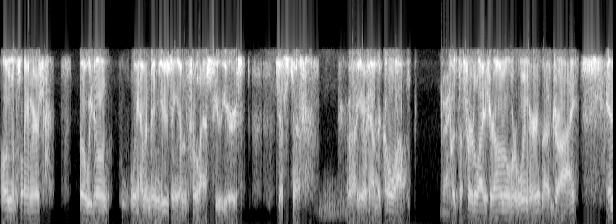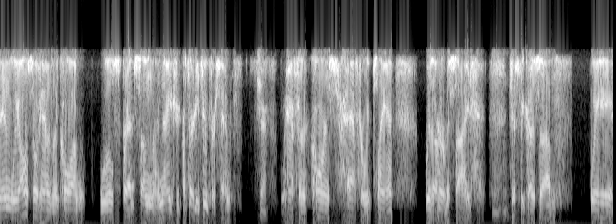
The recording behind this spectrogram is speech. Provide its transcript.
on the planters, but we don't, we haven't been using them for the last few years. Just to, uh, you know, have the co-op right. put the fertilizer on over winter, the dry, and then we also have the co-op will spread some uh, nitrogen, 32 percent. Sure. After the corns, after we plant, with a herbicide, mm-hmm. just because um, we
